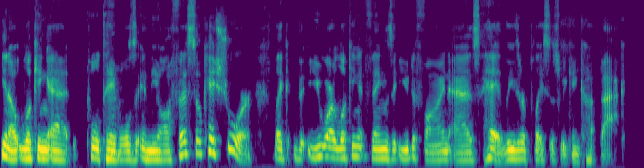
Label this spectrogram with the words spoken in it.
you know, looking at pool mm-hmm. tables in the office, okay, sure. Like you are looking at things that you define as, hey, these are places we can cut back.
